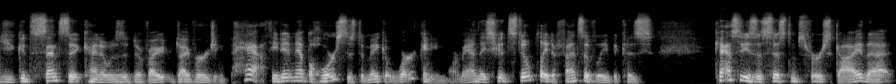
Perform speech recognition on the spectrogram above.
you could sense it kind of was a diver- diverging path. He didn't have the horses to make it work anymore, man. They should still play defensively because Cassidy's a systems first guy that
